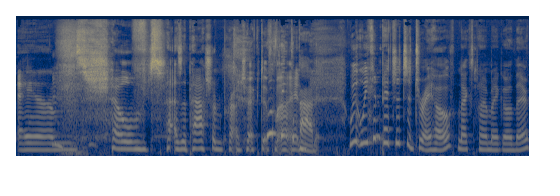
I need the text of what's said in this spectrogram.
and shelved as a passion project of mine. Think about it. We, we can pitch it to Trejo next time I go there.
